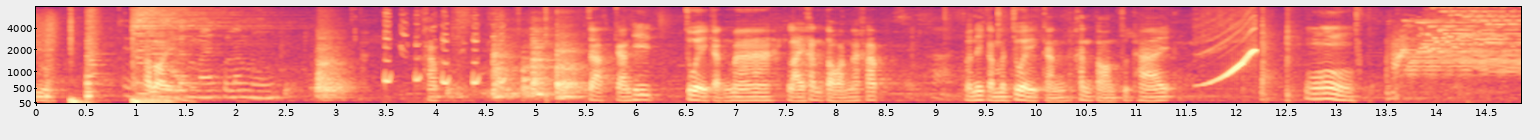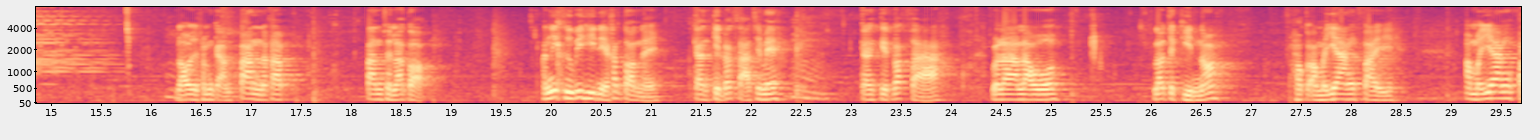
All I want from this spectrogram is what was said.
อยู่ อร่อยคนละไม้คนละมือครับ จากการที่ช่วยกันมาหลายขั้นตอนนะครับค่ะ ตอนนี้ก็มาช่วยกันขั้นตอนสุดท้าย อืมเราจะทำการปั้นนะครับ ปั้นเสร็จแล้วก็ อันนี้คือวิธีเนี่ยขั้นตอนไหน การเก็บรักษาใช่ไหมอืมการเก็บรักษา เวลาเราเราจะกินเนาะเราก็เอามาย่างไฟ เอามาย่างไฟ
